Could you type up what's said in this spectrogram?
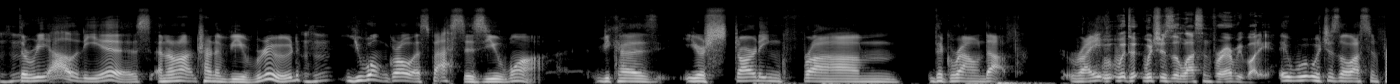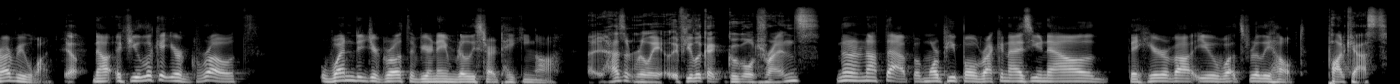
Mm-hmm. The reality is, and I'm not trying to be rude, mm-hmm. you won't grow as fast as you want because you're starting from the ground up right? Which is a lesson for everybody. It, which is a lesson for everyone. Yep. Now, if you look at your growth, when did your growth of your name really start taking off? It hasn't really. If you look at Google Trends, no, no, not that, but more people recognize you now. They hear about you. What's really helped? Podcast.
